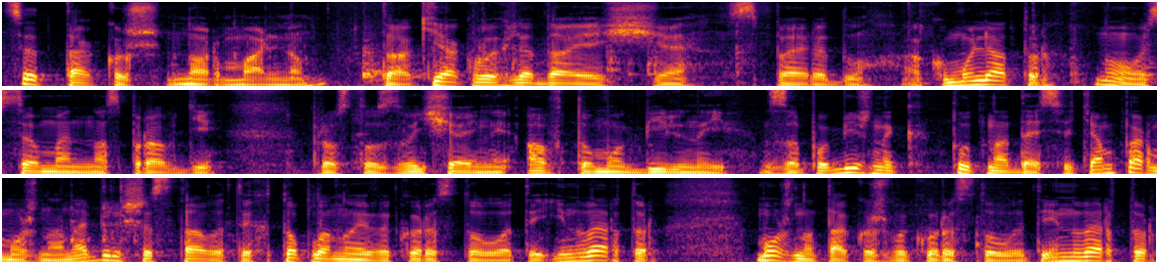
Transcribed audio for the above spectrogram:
це також нормально. Так, як виглядає ще спереду акумулятор? Ну, ось це в мене насправді просто звичайний автомобільний запобіжник. Тут на 10 А можна на більше ставити. Хто планує використовувати інвертор, можна також використовувати інвертор.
